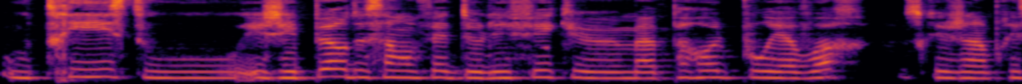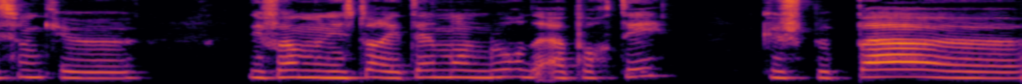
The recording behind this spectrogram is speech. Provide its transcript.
ou triste ou et j'ai peur de ça en fait, de l'effet que ma parole pourrait avoir parce que j'ai l'impression que des fois mon histoire est tellement lourde à porter que je peux euh,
